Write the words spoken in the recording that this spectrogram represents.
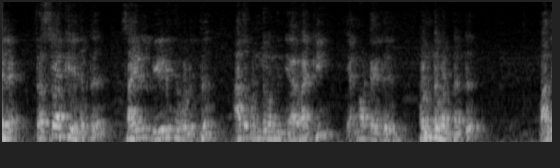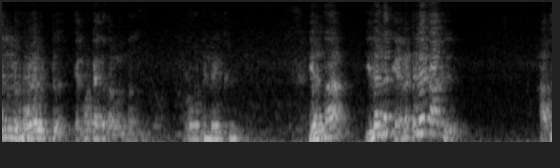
ഇല്ലേ? ഡ്രസ് വർക്ക് ചെയ്തിട്ട് സൈഡിൽ ബീഡിങ് കൊടുത്ത് അത് കൊണ്ടുവന്ന് ഞെറക്കി എങ്ങോട്ടേക്ക് കൊണ്ടുവന്നിട്ട് മതിലിൽ ഹോളിട്ട് എങ്ങോട്ടേക്ക് തള്ളുന്നു? റോഡിലേക്ക്. എന്നാ ഇതങ്ങ് കിണറ്റിലേക്കാക്ക്. അത്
